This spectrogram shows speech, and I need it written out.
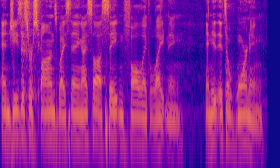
And Jesus responds by saying, I saw Satan fall like lightning. And it's a warning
